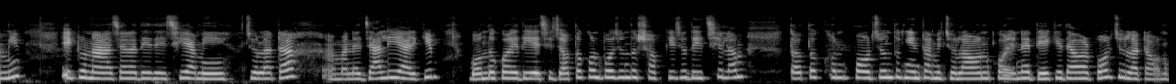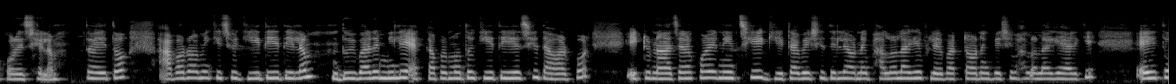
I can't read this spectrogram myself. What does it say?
আমি একটু নাড়াচাড়া দিয়ে দিয়েছি। আমি চুলাটা মানে জ্বালিয়ে আর কি বন্ধ করে দিয়েছি। যতক্ষণ পর্যন্ত সব কিছু দিচ্ছিলাম, ততক্ষণ পর্যন্ত কিন্তু আমি চুলা অন করে না ডেকে দেওয়ার পর চুলাটা অন করেছিলাম। তো এই তো? আবারও আমি কিছু ঘি দিয়ে দিলাম। দুইবারে মিলে এক কাপের মতো ঘি দিয়েছি। দেওয়ার পর একটু নাড়াচাড়া করে নিচ্ছি। ঘিটা বেশি দিলে অনেক ভালো লাগে, ফ্লেভারটা অনেক বেশি ভালো লাগে আর কি। এই তো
